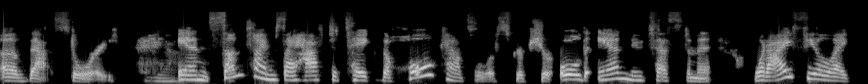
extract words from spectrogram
of that story. Yeah. And sometimes I have to take the whole counsel of scripture, Old and New Testament, what I feel like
